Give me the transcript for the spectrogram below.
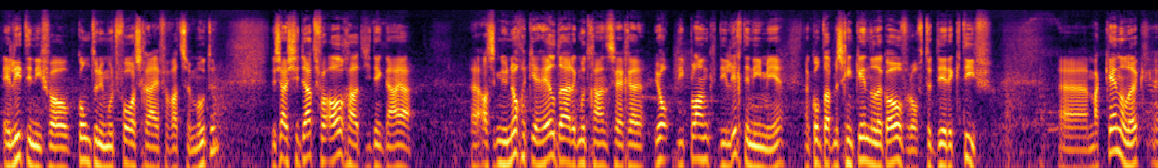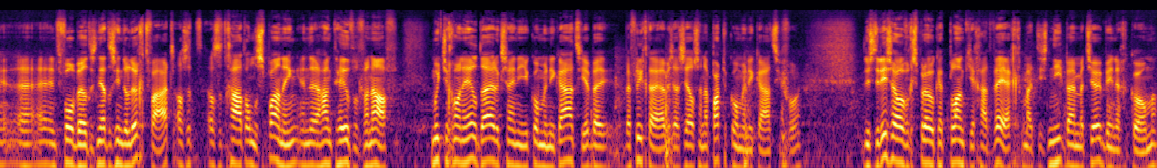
elite niveau continu moet voorschrijven wat ze moeten. Dus als je dat voor ogen had, je denkt, nou ja, eh, als ik nu nog een keer heel duidelijk moet gaan zeggen, joh, die plank die ligt er niet meer, dan komt dat misschien kinderlijk over of te directief. Eh, maar kennelijk, eh, het voorbeeld is net als in de luchtvaart, als het, als het gaat om de spanning en er hangt heel veel vanaf, moet je gewoon heel duidelijk zijn in je communicatie. Bij, bij vliegtuigen hebben ze daar zelfs een aparte communicatie voor. Dus er is over gesproken, het plankje gaat weg, maar het is niet bij Mathieu binnengekomen.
